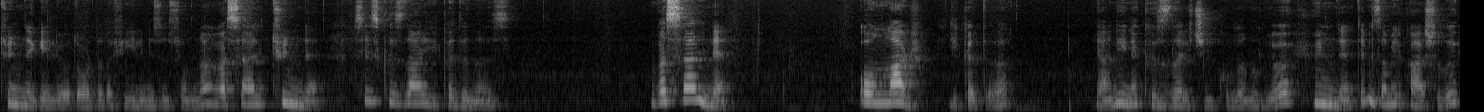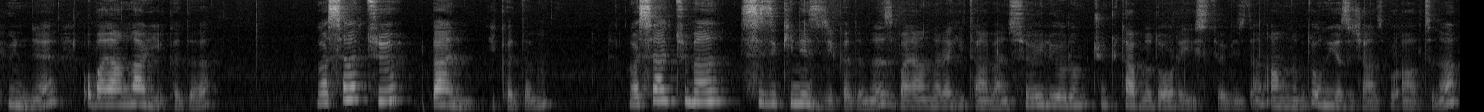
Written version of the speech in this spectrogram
Tünne geliyordu orada da fiilimizin sonuna. Gasel tünne siz kızlar yıkadınız. Gasel ne? Onlar yıkadı. Yani yine kızlar için kullanılıyor. Hünne değil mi? Zamir karşılığı hünne. O bayanlar yıkadı. Gaseltü ben yıkadım. Gaseltüme siz ikiniz yıkadınız. Bayanlara hitaben söylüyorum. Çünkü tabloda orayı istiyor bizden. Anlamı da onu yazacağız bu altına.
